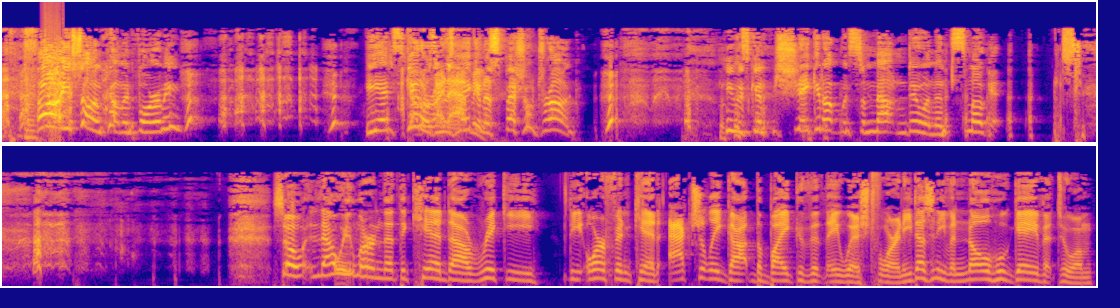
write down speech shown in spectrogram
oh, you saw him coming for me. He had Skittles. right he was making me. a special drug. he was gonna shake it up with some Mountain Dew and then smoke it. So now we learn that the kid, uh, Ricky, the orphan kid, actually got the bike that they wished for, and he doesn't even know who gave it to him.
